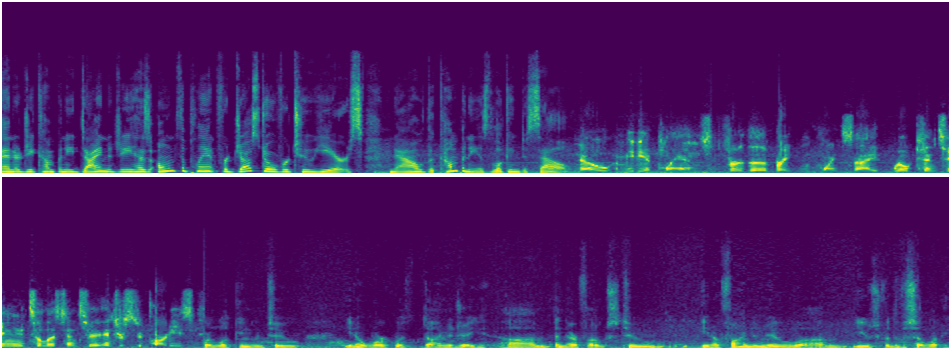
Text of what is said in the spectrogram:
Energy company Dynegy has owned the plant for just over two years. Now the company is looking to sell. No immediate plans for the Brayton Point site. We'll continue to listen to interested parties. We're looking to you know, work with Dynegy um, and their folks to, you know, find a new um, use for the facility.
